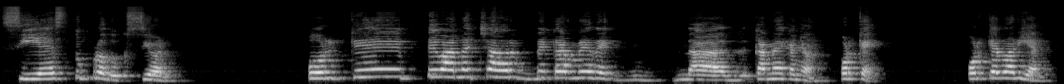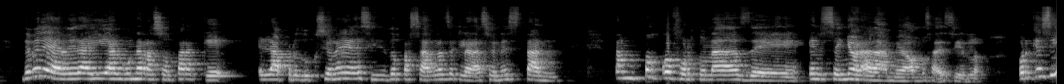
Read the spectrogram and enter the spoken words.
si es tu producción, ¿por qué te van a echar de carne de carne de cañón. ¿Por qué? ¿Por qué lo harían? Debe de haber ahí alguna razón para que la producción haya decidido pasar las declaraciones tan, tan poco afortunadas de el señor Adame, vamos a decirlo. Porque sí,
